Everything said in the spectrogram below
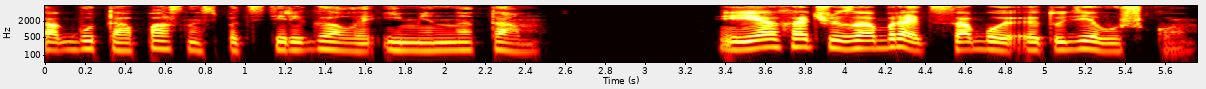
как будто опасность подстерегала именно там. «Я хочу забрать с собой эту девушку».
